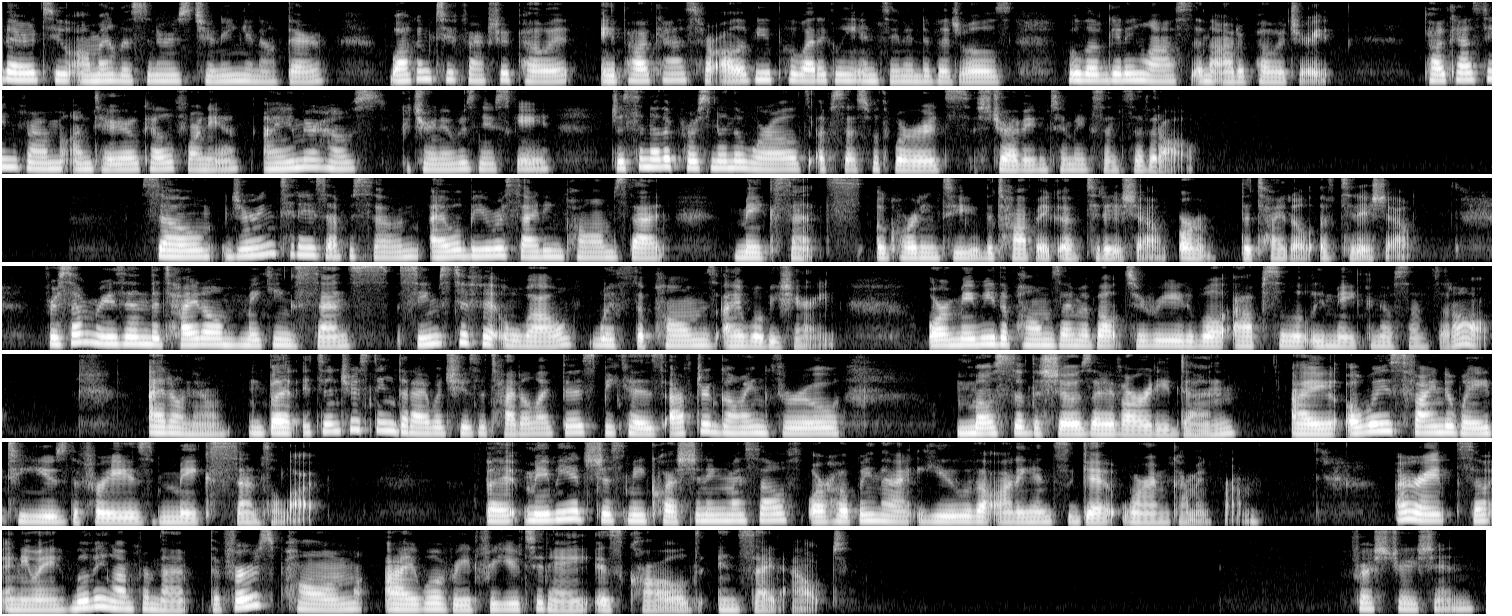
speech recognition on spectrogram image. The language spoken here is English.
There to all my listeners tuning in out there. Welcome to Fractured Poet, a podcast for all of you poetically insane individuals who love getting lost in the art of poetry. Podcasting from Ontario, California, I am your host, Katrina Wisniewski, just another person in the world obsessed with words, striving to make sense of it all. So, during today's episode, I will be reciting poems that make sense according to the topic of today's show, or the title of today's show. For some reason, the title Making Sense seems to fit well with the poems I will be sharing. Or maybe the poems I'm about to read will absolutely make no sense at all. I don't know, but it's interesting that I would choose a title like this because after going through most of the shows I have already done, I always find a way to use the phrase makes sense a lot. But maybe it's just me questioning myself or hoping that you, the audience, get where I'm coming from. All right, so anyway, moving on from that, the first poem I will read for you today is called Inside Out. Frustration,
